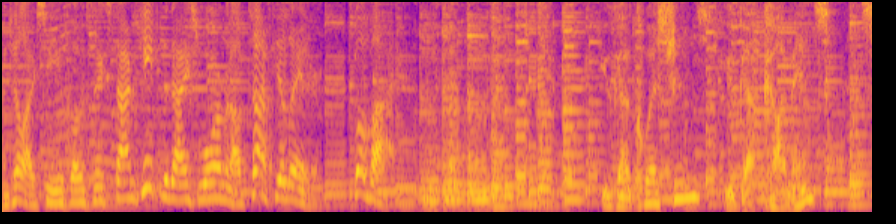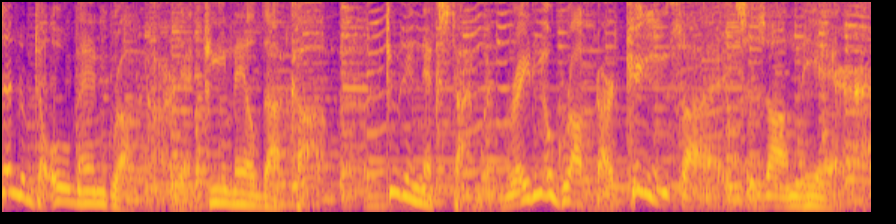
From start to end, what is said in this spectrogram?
until I see you folks next time, keep the dice warm, and I'll talk to you later. Bye-bye got questions? You got comments? Send them to oldmangrognard at gmail.com. Tune in next time when Radio Grognard King Size is on the air.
